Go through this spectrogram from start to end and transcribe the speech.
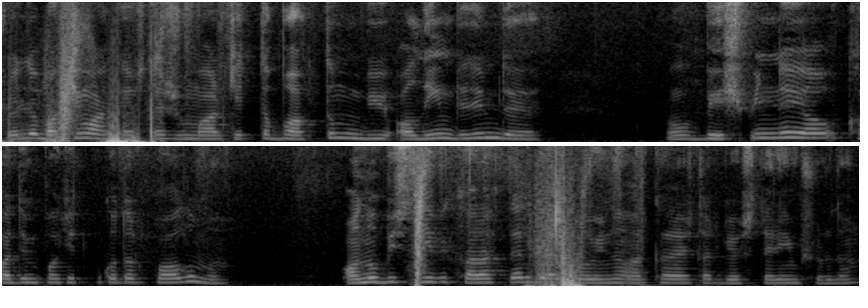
Şöyle bakayım arkadaşlar şu markette baktım bir alayım dedim de. O 5000 ne ya? Kadim paket bu kadar pahalı mı? Anubis diye bir karakter geldi oyuna arkadaşlar göstereyim şuradan.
